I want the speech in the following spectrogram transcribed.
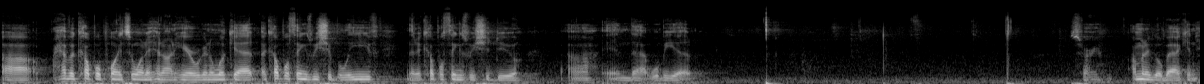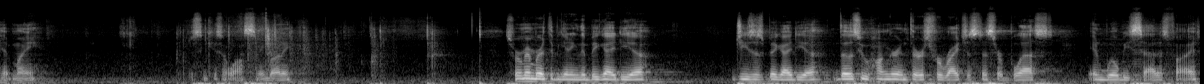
Uh, I have a couple points I want to hit on here. We're going to look at a couple things we should believe, and then a couple things we should do, uh, and that will be it. Sorry, I'm going to go back and hit my, just in case I lost anybody. So remember at the beginning, the big idea, Jesus' big idea those who hunger and thirst for righteousness are blessed and will be satisfied,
